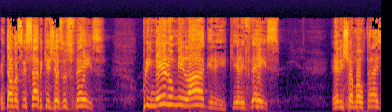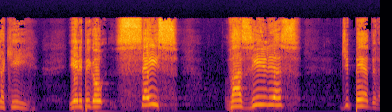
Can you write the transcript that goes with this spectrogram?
Então você sabe que Jesus fez? Primeiro milagre que ele fez, ele chamou, traz aqui. E ele pegou seis vasilhas de pedra.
